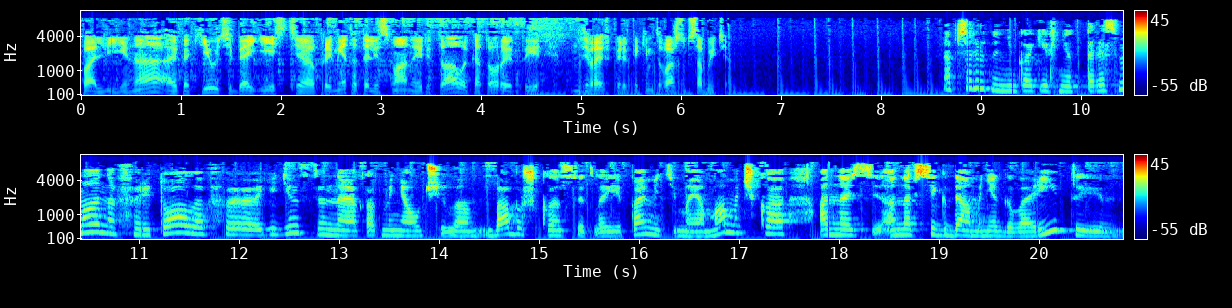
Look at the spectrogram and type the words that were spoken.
Полина, какие у тебя есть приметы, талисманы и ритуалы, которые ты надеваешь перед каким-то важным событием? Абсолютно никаких нет талисманов, ритуалов. Э, единственное, как меня учила бабушка, светлая ей памяти, моя мамочка, она, она всегда мне говорит и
